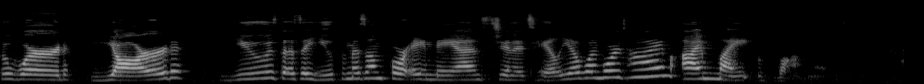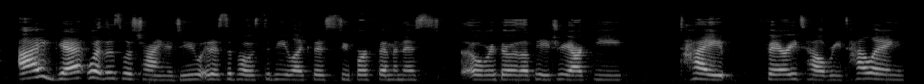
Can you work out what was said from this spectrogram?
the word yard used as a euphemism for a man's genitalia one more time, I might vomit. I get what this was trying to do. It is supposed to be like this super feminist, overthrow the patriarchy type fairy tale retelling,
